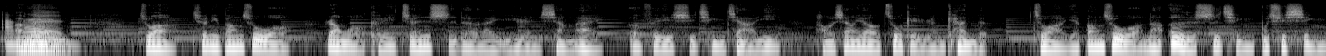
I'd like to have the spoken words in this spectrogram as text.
阿门。主啊，求你帮助我，让我可以真实的来与人相爱，而非虚情假意，好像要做给人看的。主啊，也帮助我，那恶的事情不去行，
